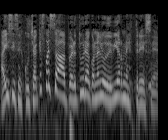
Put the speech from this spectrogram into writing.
Ahí sí se escucha. ¿Qué fue esa apertura con algo de viernes 13?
